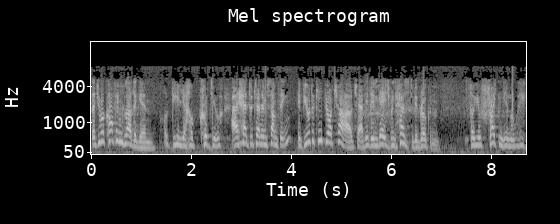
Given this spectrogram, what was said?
That you were coughing blood again. Oh, Delia, how could you? I had to tell him something. If you're to keep your child, Chatty, the engagement has to be broken. So you frightened him away.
